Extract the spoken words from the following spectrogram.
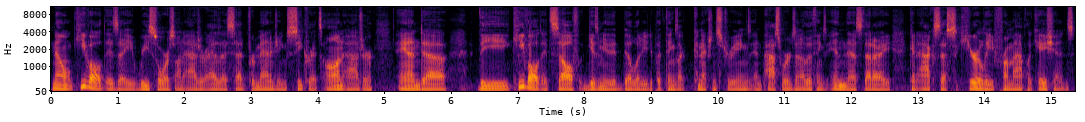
Now Key Vault is a resource on Azure, as I said, for managing secrets on Azure. And uh, the Key Vault itself gives me the ability to put things like connection strings and passwords and other things in this that I can access securely from applications.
